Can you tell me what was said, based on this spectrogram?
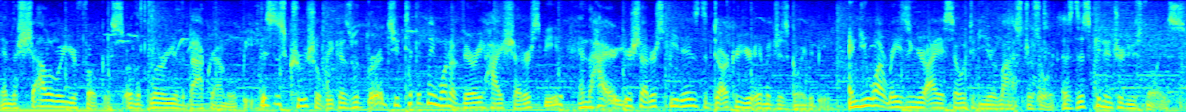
and the shallower your focus or the blurrier the background will be. This is crucial because with birds, you typically want a very high shutter speed, and the higher your shutter speed is, the darker your image is going to be. And you want raising your ISO to be your last resort, as this can introduce noise.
